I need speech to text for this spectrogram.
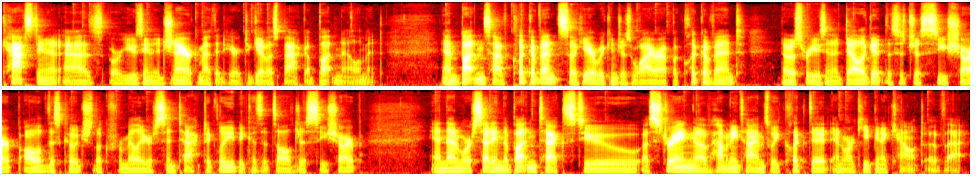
casting it as, or using a generic method here to give us back a button element. And buttons have click events, so here we can just wire up a click event. Notice we're using a delegate. This is just C sharp. All of this code should look familiar syntactically because it's all just C sharp. And then we're setting the button text to a string of how many times we clicked it, and we're keeping a count of that.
